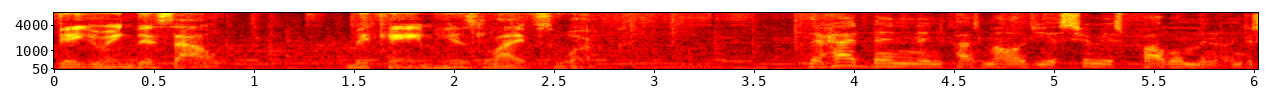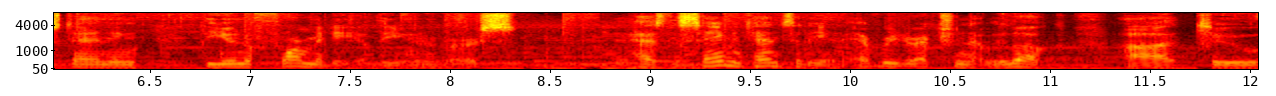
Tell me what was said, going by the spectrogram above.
Figuring this out became his life's work. There had been in cosmology a serious problem in understanding the uniformity of the universe. It has the same intensity in every direction that we look uh, to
